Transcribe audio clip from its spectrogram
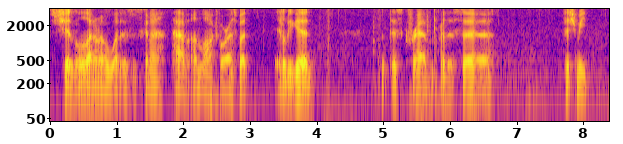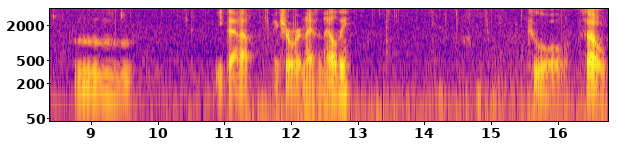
chisel. I don't know what this is going to have unlocked for us, but it'll be good. With this crab, or this uh, fish meat. Mmm. Eat that up. Make sure we're nice and healthy. Cool. So.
